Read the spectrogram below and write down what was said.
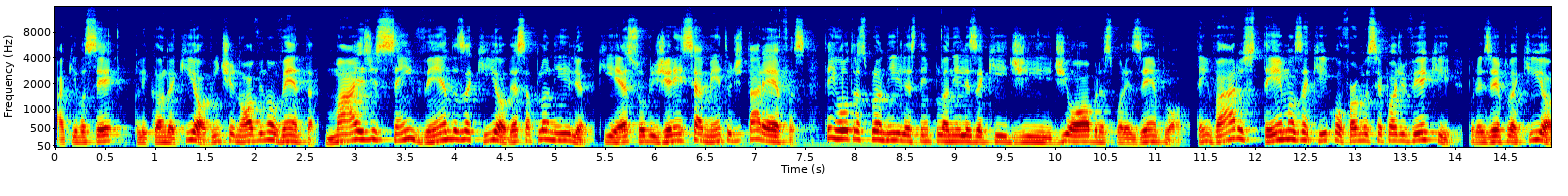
Aqui você clicando aqui, ó, 29,90. Mais de 100 vendas aqui, ó, dessa planilha, que é sobre gerenciamento de tarefas. Tem outras planilhas, tem planilhas aqui de, de obras, por exemplo, ó. Tem vários temas temas aqui, conforme você pode ver aqui. Por exemplo, aqui, ó,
